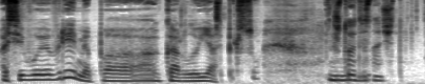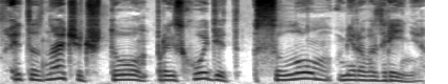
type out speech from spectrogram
осевое время по Карлу Ясперсу. Что это значит? Это значит, что происходит слом мировоззрения.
